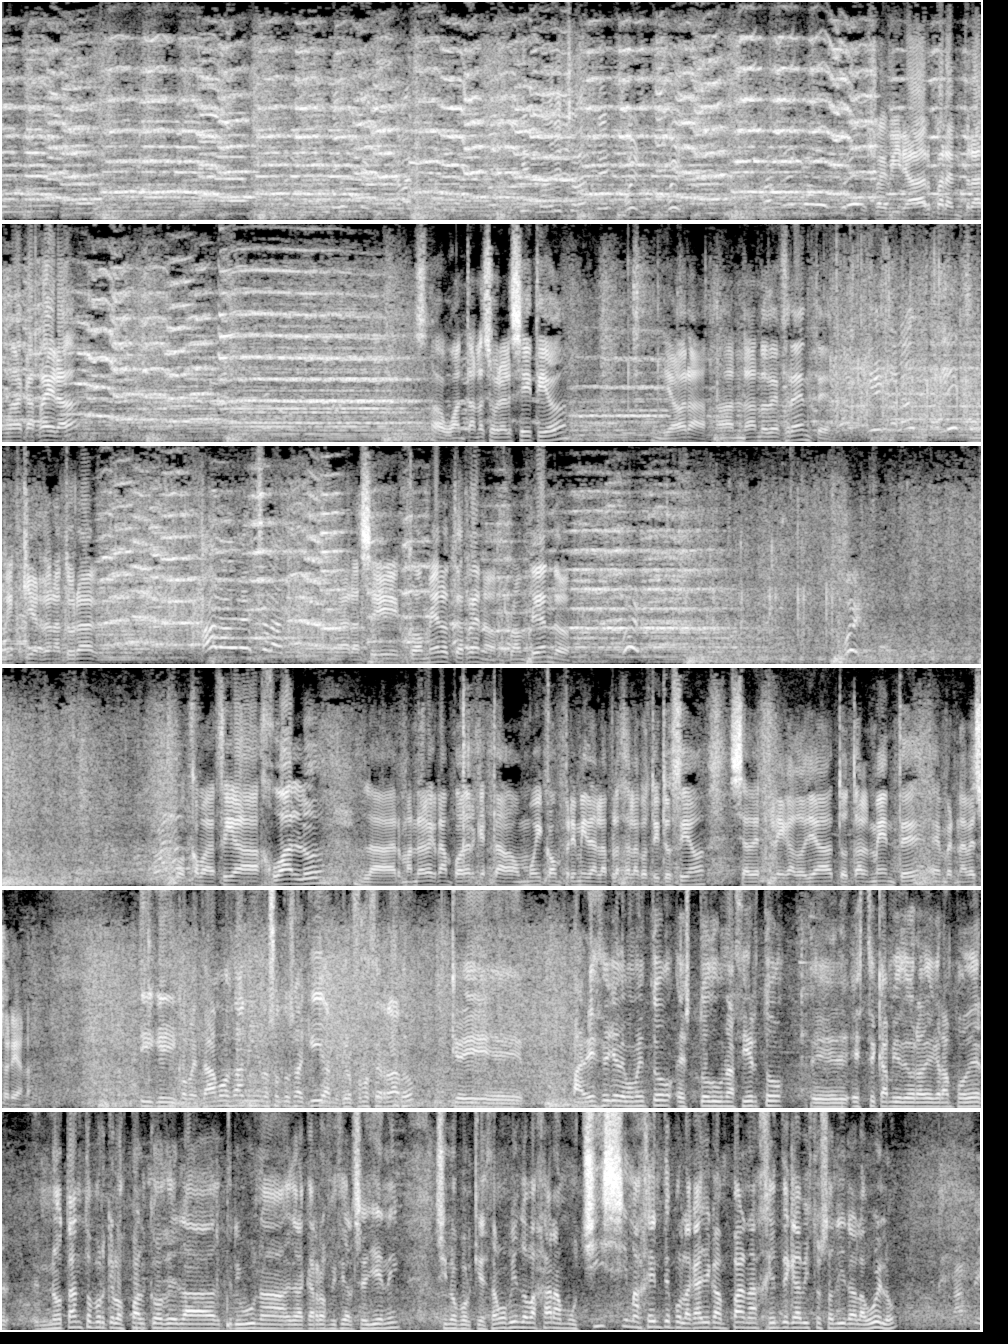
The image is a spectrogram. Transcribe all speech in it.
Para entrar a la carrera. Aguantando sobre el sitio. Y ahora andando de frente. Un izquierdo natural. ¡A la derecha adelante! Ahora sí, comiendo terreno, rompiendo. Pues como decía Juan Luz, la Hermandad del Gran Poder, que estaba muy comprimida en la Plaza de la Constitución, se ha desplegado ya totalmente en Bernabé Soriano. Y comentábamos Dani nosotros aquí a micrófono cerrado que parece que de momento es todo un acierto eh, este cambio de hora de gran poder, no tanto porque los palcos de la tribuna de la carrera oficial se llenen, sino porque estamos viendo bajar a muchísima gente por la calle Campana, gente que ha visto salir al abuelo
